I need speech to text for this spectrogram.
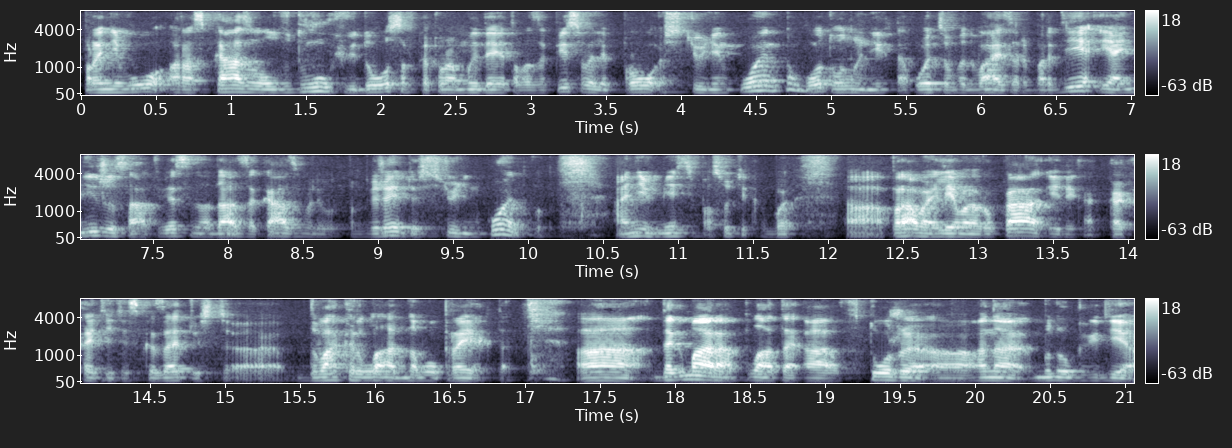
про него рассказывал в двух видосах, которые мы до этого записывали про Student Coin. Ну вот он у них находится в advisor борде, и они же, соответственно, да, заказывали вот продвижение. То есть Student Coin, вот, они вместе, по сути, как бы а, правая и левая рука, или как, как хотите сказать, то есть а, два крыла одного проекта. Дагмара Плата а, тоже, а, она много где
